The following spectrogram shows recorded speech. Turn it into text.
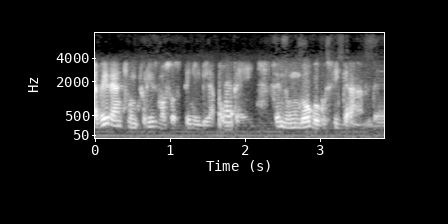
avere anche un turismo sostenibile a Pompei, essendo un luogo così grande,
